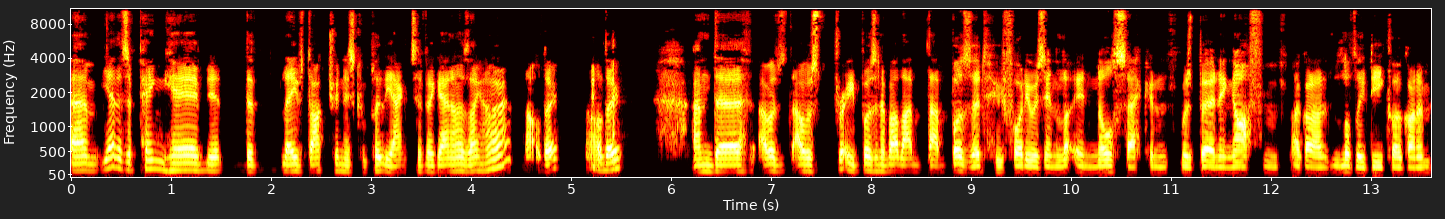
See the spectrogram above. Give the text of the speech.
um, yeah, there's a ping here. The Lave's doctrine is completely active again. I was like, all right, that'll do, that'll do. And uh, I was I was pretty buzzing about that, that buzzard who thought he was in in nullsec and was burning off, and I got a lovely decloak on him.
